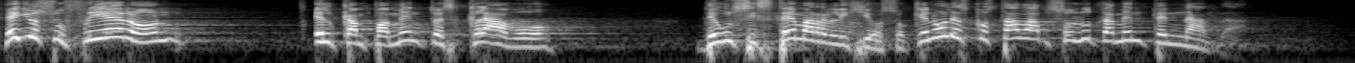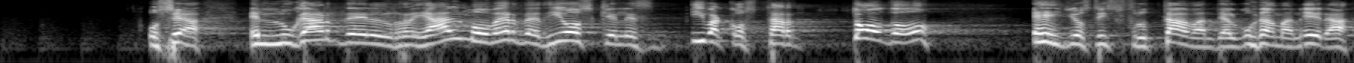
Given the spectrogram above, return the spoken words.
Ellos sufrieron el campamento esclavo de un sistema religioso que no les costaba absolutamente nada. O sea, en lugar del real mover de Dios que les iba a costar todo, ellos disfrutaban de alguna manera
